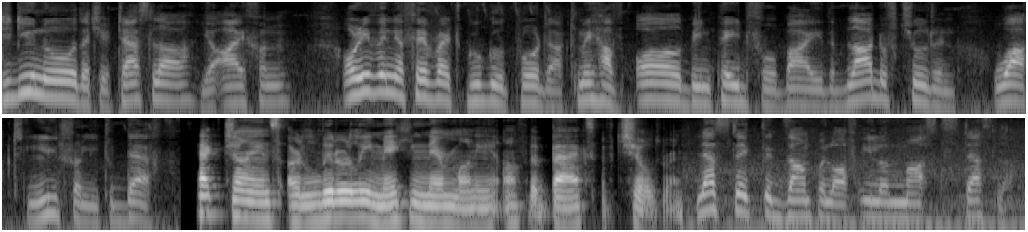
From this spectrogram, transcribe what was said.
Did you know that your Tesla, your iPhone, or even your favorite Google product may have all been paid for by the blood of children worked literally to death? Tech giants are literally making their money off the backs of children. Let's take the example of Elon Musk's Tesla.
